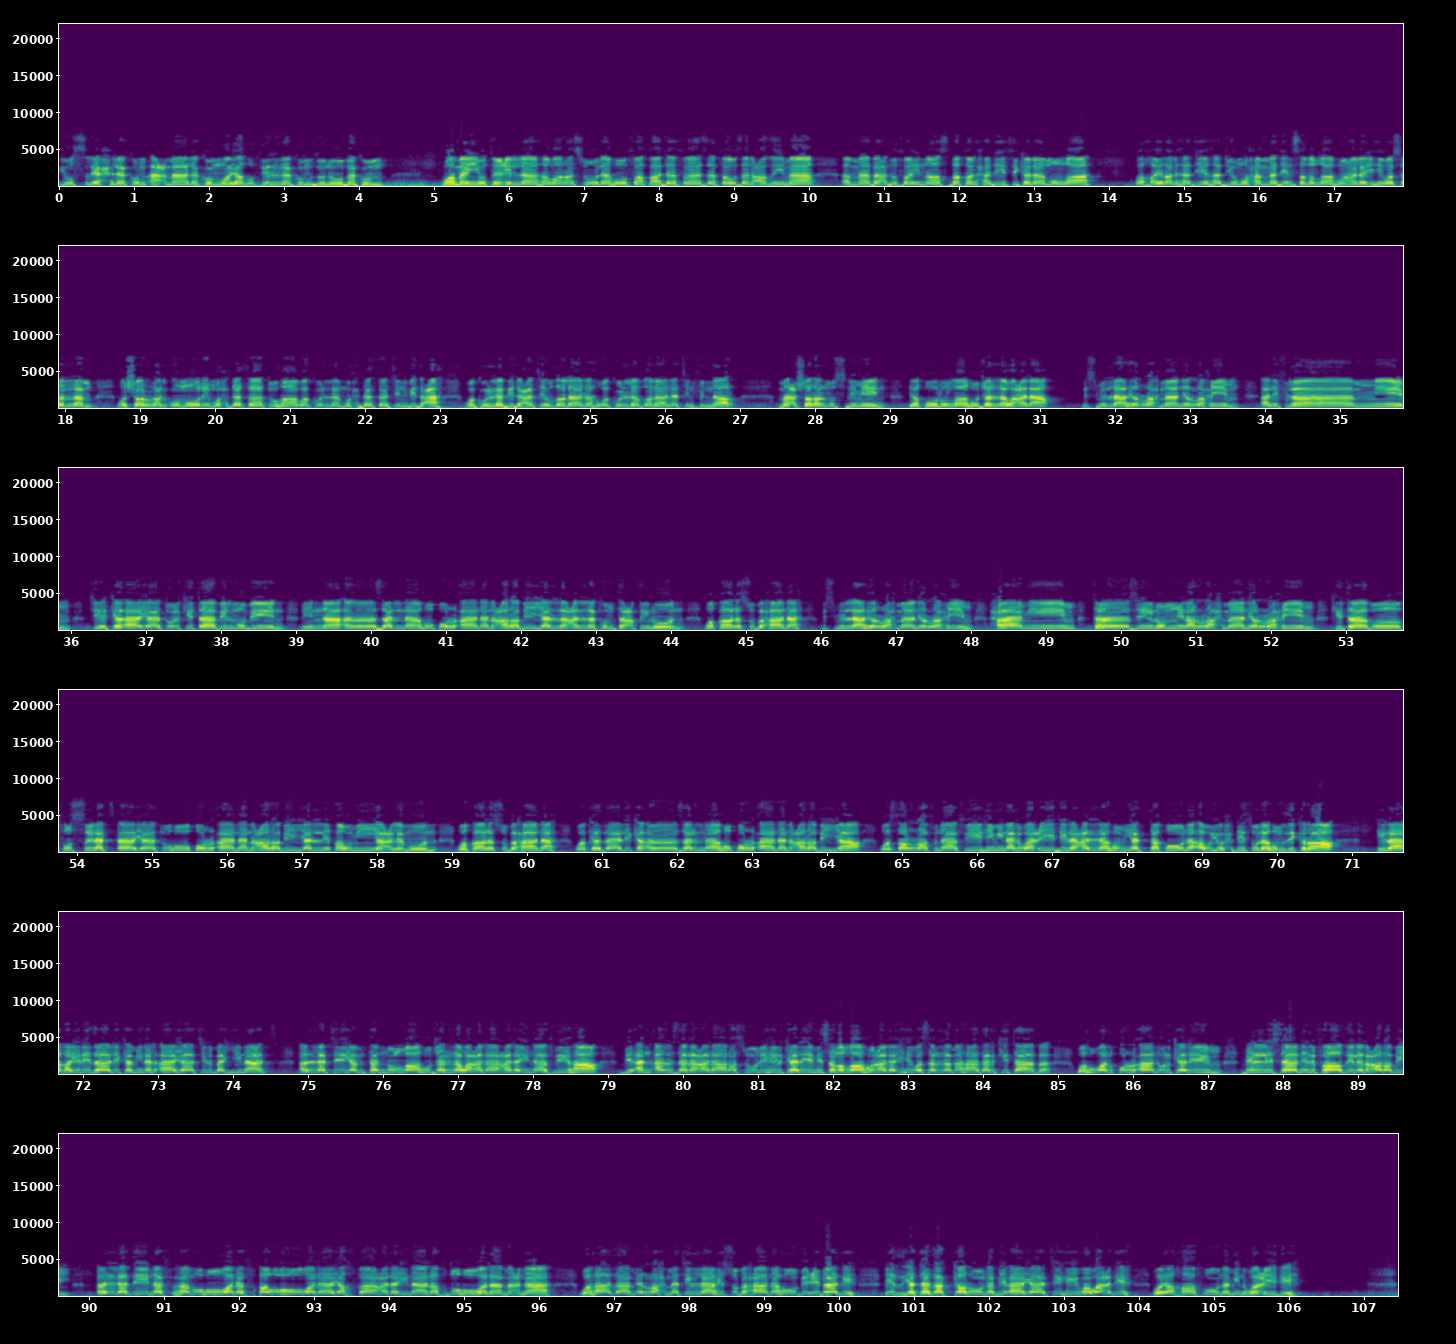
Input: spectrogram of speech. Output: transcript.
يصلح لكم أعمالكم ويغفر لكم ذنوبكم. ومن يطع الله ورسوله فقد فاز فوزا عظيما. أما بعد فإن أصدق الحديث كلام الله وخير الهدي هدي محمد صلى الله عليه وسلم وشر الأمور محدثاتها وكل محدثة بدعة وكل بدعة ضلالة وكل ضلالة في النار. معشر المسلمين. يقول الله جل وعلا بسم الله الرحمن الرحيم. ألف لام ميم. تلك آيات الكتاب المبين. إنا أنزلناه قرآنا عربيا لعلكم تعقلون. وقال سبحانه بسم الله الرحمن الرحيم. حاميم. تنزيل من الرحمن الرحيم. كتاب فصلت آياته قرآنا عربيا لقوم يعلمون. وقال سبحانه وكذلك أنزلناه قرآنا عربيا. وصرفنا فيه من الوعيد لعلهم يتقون أو يحدث لهم ذكرا. إلى غير ذلك من الآيات البينات. التي يمتن الله جل وعلا علينا فيها بأن أنزل على رسوله الكريم صلى الله عليه وسلم هذا الكتاب وهو القرآن الكريم باللسان الفاضل العربي الذي نفهمه ونفقهه ولا يخفى علينا لفظه ولا معناه. وهذا من رحمة الله سبحانه بعباده إذ يتذكرون بآياته ووعده ويخافون من وعيده.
